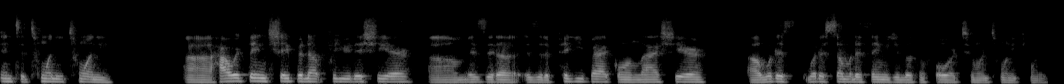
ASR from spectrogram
into 2020. Uh, how are things shaping up for you this year? Um, is it a is it a piggyback on last year? Uh, what is what are some of the things you're looking forward to in 2020?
